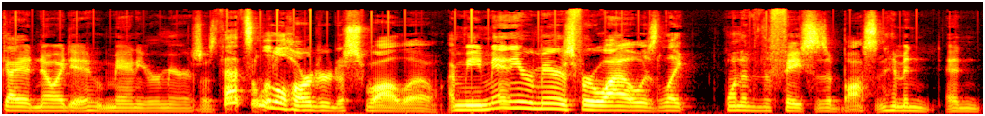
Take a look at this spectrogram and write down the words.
guy had no idea who Manny Ramirez was. That's a little harder to swallow. I mean, Manny Ramirez for a while was like one of the faces of Boston. Him and, and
